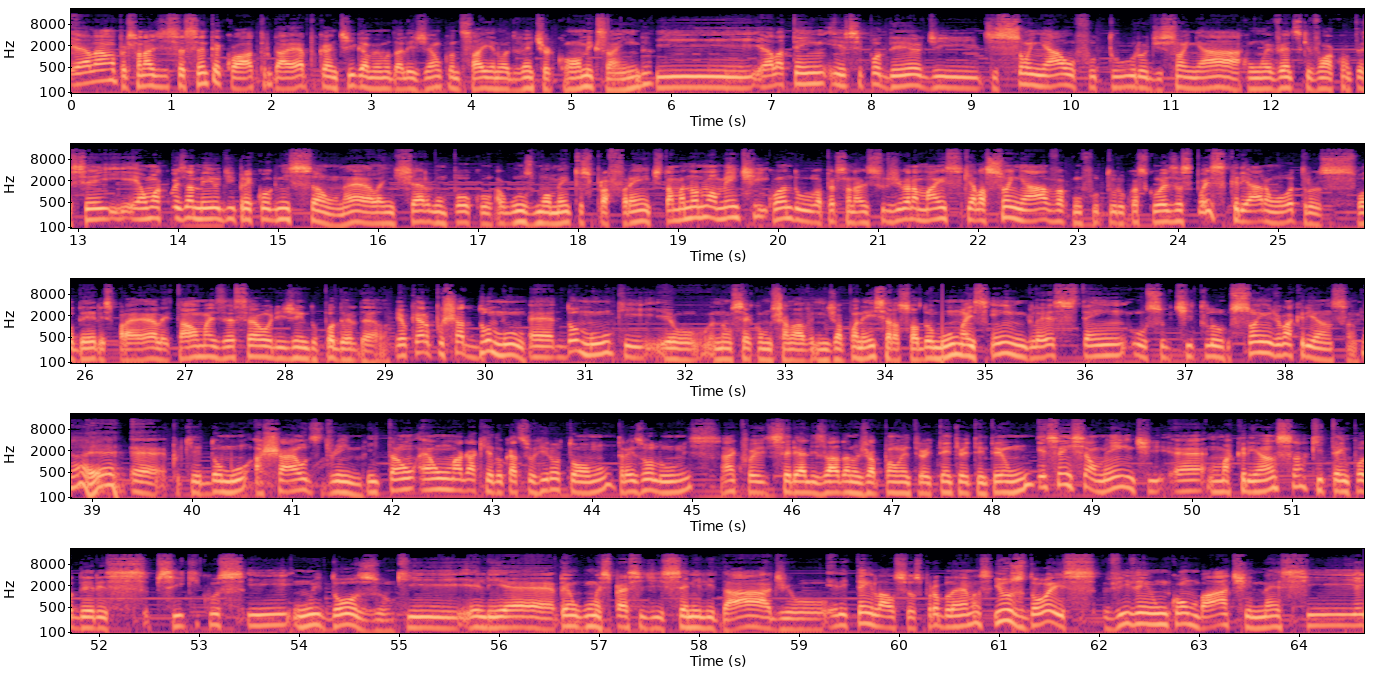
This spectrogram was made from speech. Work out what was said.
ela é uma personagem de 64, da época antiga mesmo da Legião, quando saía no Adventure Comics ainda. E ela tem esse poder de, de sonhar o futuro, de sonhar com eventos que vão acontecer. E é uma coisa meio de precognição, né? Ela enxerga um pouco alguns momentos pra frente tal, mas normalmente quando a personagem surgiu era mais que ela sonhava com o futuro, com as coisas. Depois criaram outros poderes pra ela e tal, mas essa é a origem do poder dela. Eu quero puxar Domu. É, Domu, que eu não sei como chamava em japonês, era só Domu, mas em inglês têm o subtítulo O Sonho de uma Criança. Ah, é? É, porque Domu A Child's Dream. Então é um HQ do Katsuhiro Otomo, três volumes, né, que foi serializada no Japão entre 80 e 81. Essencialmente é uma criança que tem poderes psíquicos e um idoso que ele é tem alguma espécie de senilidade, ou ele tem lá os seus problemas e os dois vivem um combate nesse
